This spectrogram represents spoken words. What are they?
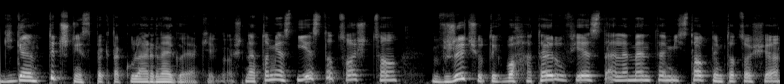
gigantycznie spektakularnego jakiegoś. Natomiast jest to coś, co w życiu tych bohaterów jest elementem istotnym, to co się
